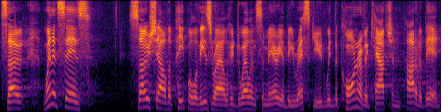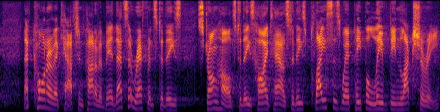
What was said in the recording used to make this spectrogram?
So when it says, so shall the people of Israel who dwell in Samaria be rescued with the corner of a couch and part of a bed. That corner of a couch and part of a bed, that's a reference to these strongholds, to these high towers, to these places where people lived in luxury.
